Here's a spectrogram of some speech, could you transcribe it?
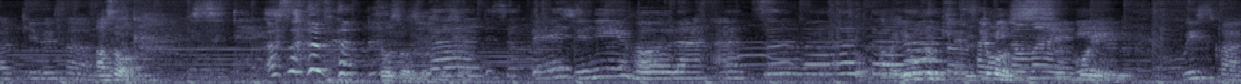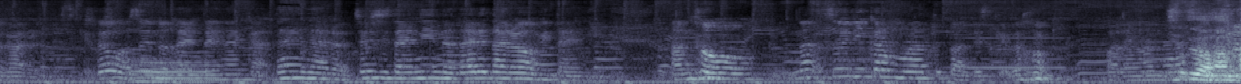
楽器でさあそう。そうそうそうそうそう。ステージにほら集まそうったなんかよく聞くとすごい。ウィスパーがあるんですけどそう。いうの大体なんか誰だろう女子3人の誰だろうみたいにあのな数人からもらってたんですけどバラなんです実は。実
